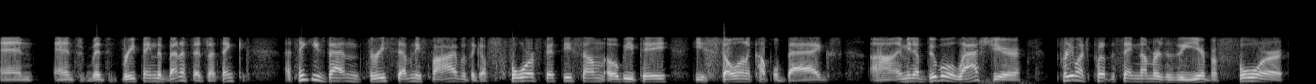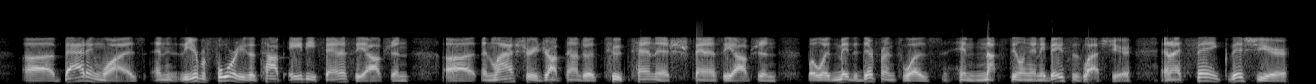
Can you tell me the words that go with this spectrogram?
and and it's, it's reaping the benefits. I think I think he's batting 375 with like a 450 some OBP. He's stolen a couple bags. Uh, I mean, Abdul last year pretty much put up the same numbers as the year before uh, batting wise, and the year before he's a top 80 fantasy option. Uh, and last year he dropped down to a 210 ish fantasy option. But what made the difference was him not stealing any bases last year. And I think this year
